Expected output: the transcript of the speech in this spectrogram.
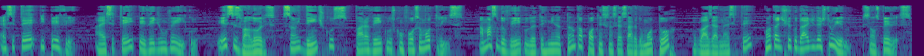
ST e PV. A ST e PV de um veículo. Esses valores são idênticos para veículos com força motriz. A massa do veículo determina tanto a potência necessária do motor, baseado na ST, quanto a dificuldade de destruí-lo, que são os PVs.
